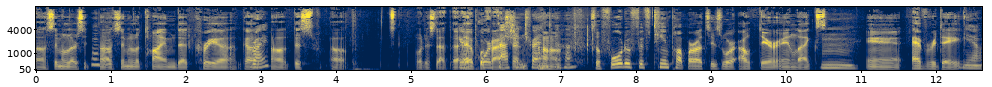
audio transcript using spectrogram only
uh, similar, si- uh, similar time that Korea got Mm-hmm. Right. uh, this. What is that? Uh, Airport fashion trend, uh-huh. So four to fifteen paparazzis were out there in LAX and every day, Mm. Yeah.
